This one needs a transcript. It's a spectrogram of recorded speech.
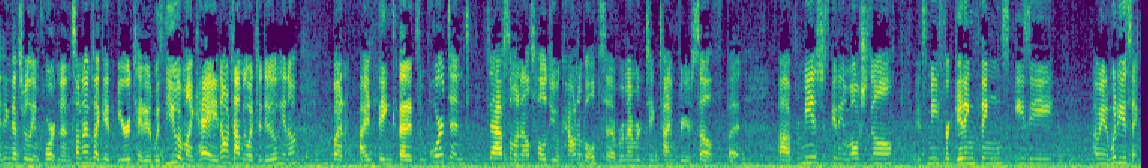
i think that's really important and sometimes i get irritated with you. I'm like hey don't tell me what to do you know? But i think that it's important to have someone else hold you accountable to remember to take time for yourself. But uh, for me it's just getting emotional. It's me forgetting things easy. I mean what do you think?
